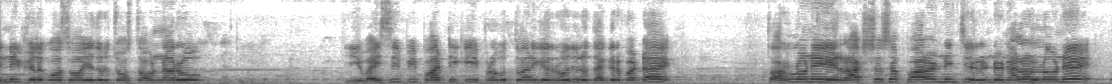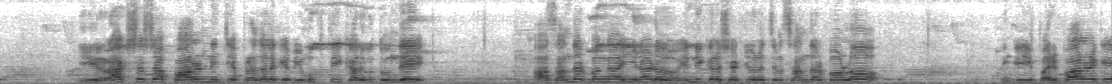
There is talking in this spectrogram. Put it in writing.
ఎన్నికల కోసం ఎదురు చూస్తూ ఉన్నారు. ఈ వైసీపీ పార్టీకి ప్రభుత్వానికి రోజులు దగ్గర పడ్డాయి. త్వరలోనే రాక్షస పాలన నుంచి రెండు నెలల్లోనే ఈ రాక్షస పాలన నుంచి ప్రజలకి విముక్తి కలుగుతుంది. ఆ సందర్భంగా ఈనాడు ఎన్నికల షెడ్యూల్ వచ్చిన సందర్భంలో ఇంక ఈ పరిపాలనకి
